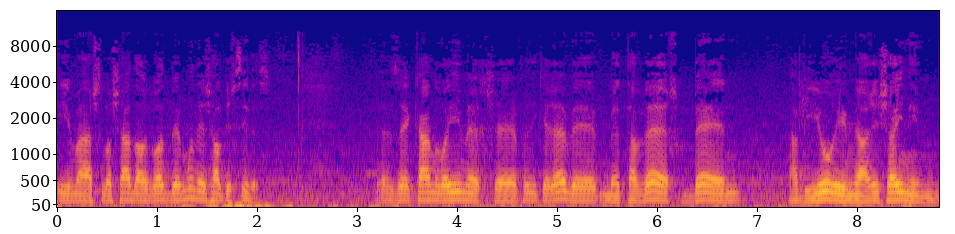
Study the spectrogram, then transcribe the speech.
עם השלושה דרגות באמונה של פרסידס. זה כאן רואים איך שפרידיקי רבה מתווך בין הביורים הראשונים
